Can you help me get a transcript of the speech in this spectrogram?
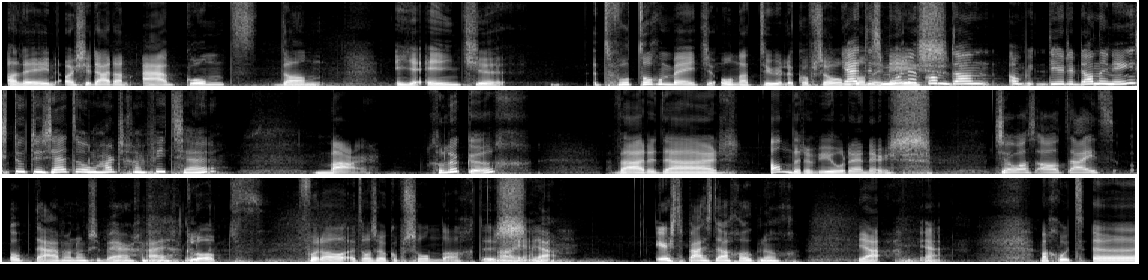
Alleen als je daar dan aankomt, dan in je eentje, het voelt toch een beetje onnatuurlijk of zo. Om ja, het is ineens... moeilijk om, dan, om die er dan ineens toe te zetten om hard te gaan fietsen. Maar gelukkig waren daar andere wielrenners. Zoals altijd op de Amerongse berg eigenlijk. Klopt. Vooral, het was ook op zondag. Dus Oh ja. ja. Eerste paasdag ook nog. ja. Ja. Maar goed, eh,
